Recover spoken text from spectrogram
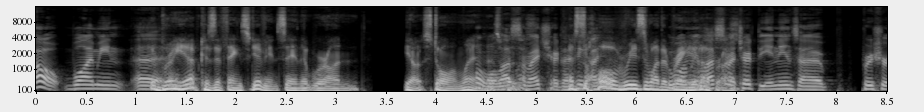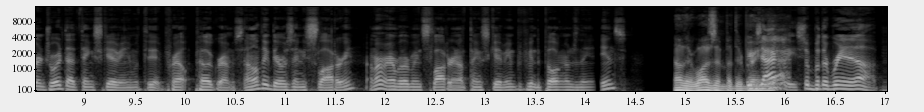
"Oh, well, I mean, uh, They're bringing it up because of Thanksgiving, saying that we're on, you know, stolen land. oh, well, that's last time I checked, I that's think the I, whole reason why they're Well, I bringing mean, it up. last time I checked, the Indians, I'm pretty sure enjoyed that Thanksgiving with the pilgrims. I don't think there was any slaughtering. I don't remember there being slaughtering on Thanksgiving between the pilgrims and the Indians. No, there wasn't, but they're bringing it up. Exactly. So, but they're bringing it up.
